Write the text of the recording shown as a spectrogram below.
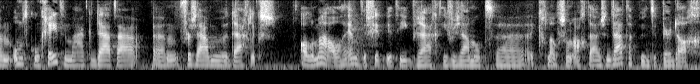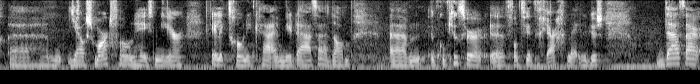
Um, om het concreet te maken, data um, verzamelen we dagelijks allemaal. Hè. De Fitbit die ik draag, die verzamelt, uh, ik geloof, zo'n 8000 datapunten per dag. Uh, jouw smartphone heeft meer elektronica en meer data dan um, een computer uh, van 20 jaar geleden. Dus data,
